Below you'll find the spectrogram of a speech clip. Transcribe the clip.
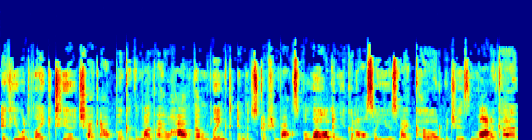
If you would like to check out Book of the Month, I will have them linked in the description box below and you can also use my code, which is Monica,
